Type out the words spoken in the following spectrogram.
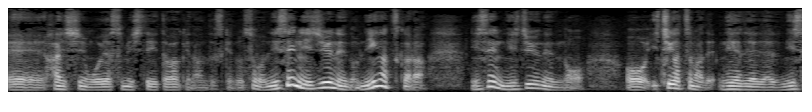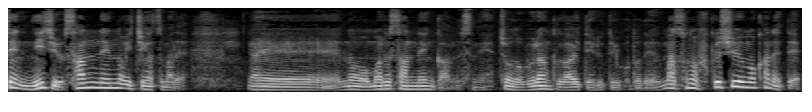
えー、配信をお休みしていたわけなんですけど、その2020年の2月から2020年の1月まで、いやいやいや、2023年の1月まで、えー、の丸3年間ですね、ちょうどブランクが空いているということで、まあその復習も兼ねて、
